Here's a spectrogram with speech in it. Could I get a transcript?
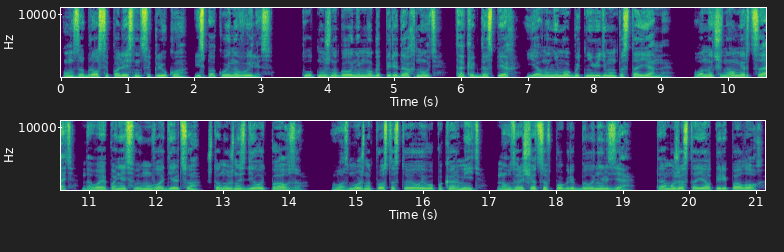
Он забрался по лестнице к люку и спокойно вылез. Тут нужно было немного передохнуть, так как доспех явно не мог быть невидимым постоянно. Он начинал мерцать, давая понять своему владельцу, что нужно сделать паузу. Возможно, просто стоило его покормить, но возвращаться в погреб было нельзя. Там уже стоял переполох.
